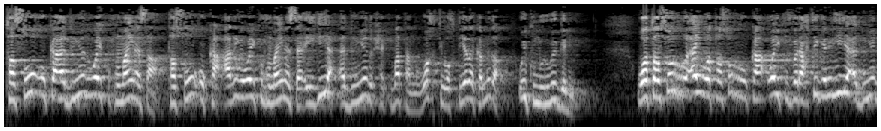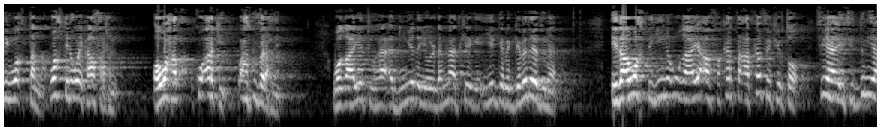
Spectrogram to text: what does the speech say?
tasuuuka adduunyadu way ku xumaynaysaa. Tasuuuka adiga way ku xumaynaysaa. Ay hiya adduunyadu xikbatan wakti waktiyada kamida way ku murugo gelin. Wa tasuru ay wa tasuruka way ku faraxti gelin. Hiya adduunyadii waqtan. Waktina way kaa farxin. Oo waxaad ku arki waxaad ku faraxdi. Waqaayatuhaa adduunyada yool dhammaadkeega iyo gebagabadeeduna idaa waktigiina u haayo ah fakarta aad ka fikirto fiiha ay fi dunya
